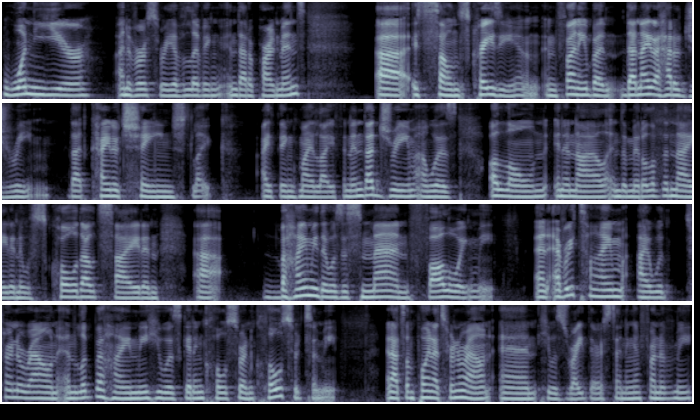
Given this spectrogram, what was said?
one year anniversary of living in that apartment. Uh, it sounds crazy and, and funny, but that night I had a dream that kind of changed, like, I think my life. And in that dream, I was alone in an aisle in the middle of the night, and it was cold outside. And uh, behind me, there was this man following me. And every time I would turn around and look behind me, he was getting closer and closer to me. And at some point, I turned around and he was right there standing in front of me.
